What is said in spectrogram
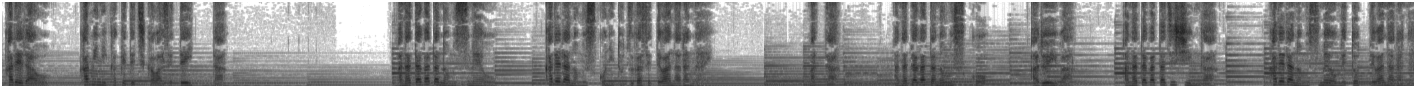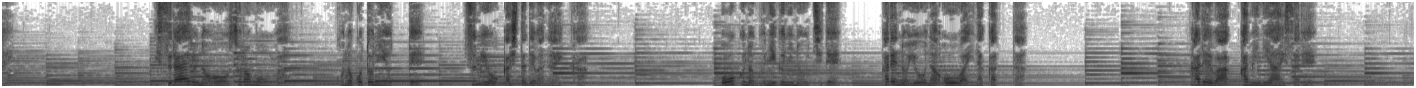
彼らを神にかけて誓わせていった。あなた方の娘を彼らの息子に嫁がせてはならない。また、あなた方の息子、あるいはあなた方自身が彼らの娘をめとってはならない。イスラエルの王ソロモンは、このことによって罪を犯したではないか。多くの国々のうちで彼のような王はいなかった。彼は神に愛され、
